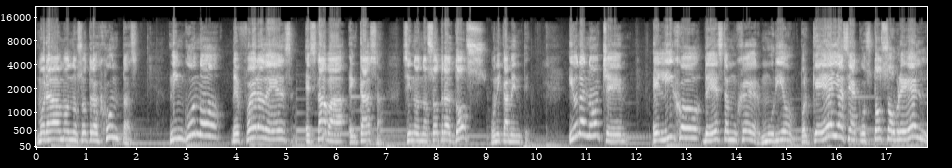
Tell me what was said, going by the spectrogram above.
morábamos nosotras juntas. Ninguno de fuera de es estaba en casa, sino nosotras dos únicamente. Y una noche el hijo de esta mujer murió porque ella se acostó sobre él.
